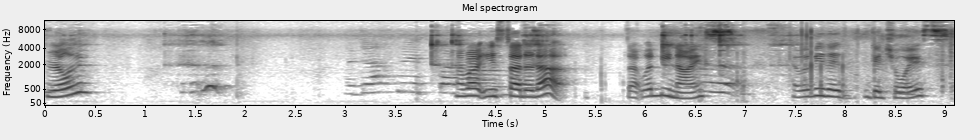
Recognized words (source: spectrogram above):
Really? How about you set it up? That would be nice. That would be the good choice.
